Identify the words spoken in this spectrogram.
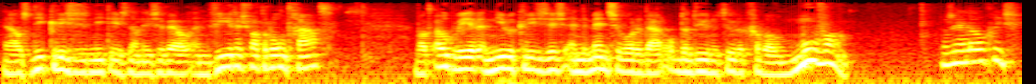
En als die crisis niet is, dan is er wel een virus wat rondgaat. Wat ook weer een nieuwe crisis is. En de mensen worden daar op den duur natuurlijk gewoon moe van. Dat is heel logisch.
